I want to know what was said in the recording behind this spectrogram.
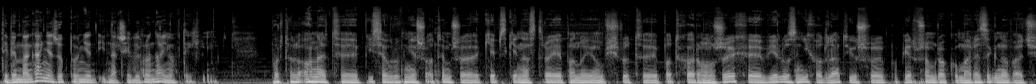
Te wymagania zupełnie inaczej wyglądają w tej chwili. Portal Onet e, pisał również o tym, że kiepskie nastroje panują wśród e, podchorążych. E, wielu z nich od lat już po pierwszym roku ma rezygnować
